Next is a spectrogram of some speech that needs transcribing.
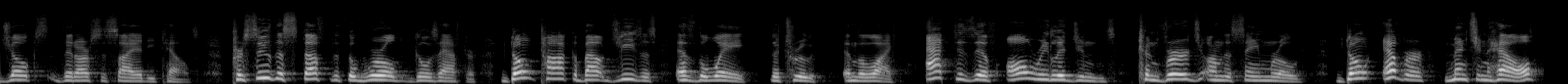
jokes that our society tells. Pursue the stuff that the world goes after. Don't talk about Jesus as the way, the truth, and the life. Act as if all religions converge on the same road. Don't ever mention hell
